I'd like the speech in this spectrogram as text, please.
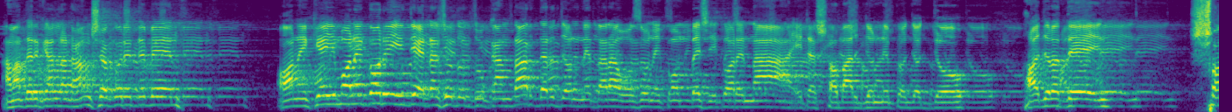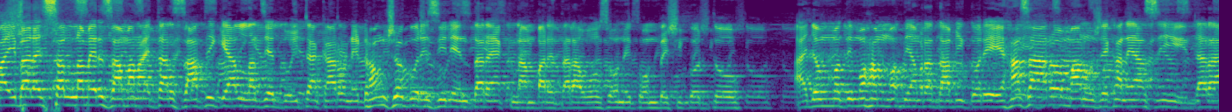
আমাদেরকে আল্লাহ ধ্বংস করে দেবেন। অনেকেই মনে করি যে এটা শুধু দোকানদারদের জন্য, তারা ওজনে কম বেশি করে না, এটা সবার জন্য প্রযোজ্য। হজরতে জামানায় তার জাতিকে আল্লাহ যে দুইটা কারণে ধ্বংস করেছিলেন, তার এক নাম্বারে তারা ওজনে কম বেশি করত। আজম্মতি মোহাম্মদি আমরা দাবি করে, হাজারো মানুষ এখানে আছি, যারা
